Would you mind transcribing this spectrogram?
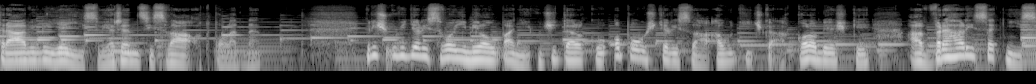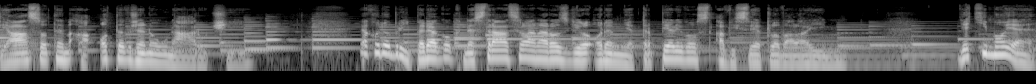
trávili její svěřenci svá odpoledne. Když uviděli svoji milou paní učitelku, opouštěli svá autíčka a koloběžky a vrhali se k ní s jásotem a otevřenou náručí. Jako dobrý pedagog nestrácela na rozdíl ode mě trpělivost a vysvětlovala jim. Děti moje,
